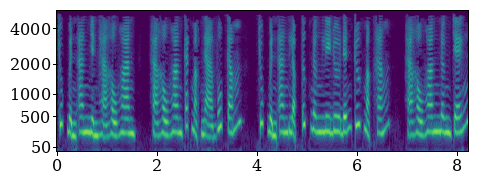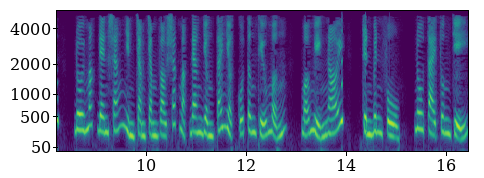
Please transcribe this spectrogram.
Trúc Bình An nhìn hạ hầu hoang, hạ hầu hoang cách mặt nạ vuốt cắm, Trúc Bình An lập tức nâng ly đưa đến trước mặt hắn, hạ hầu hoang nâng chén, đôi mắt đen sáng nhìn chằm chằm vào sắc mặt đang dần tái nhật của Tân Thiểu Mẫn, mở miệng nói, trình binh phù, nô tài tuân chỉ,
